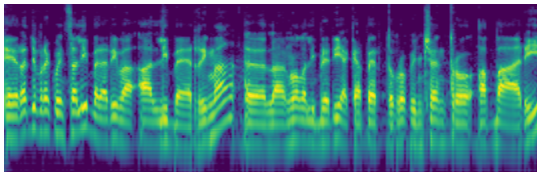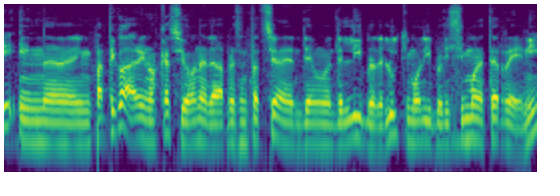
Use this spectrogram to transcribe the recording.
E Radio Frequenza Libera arriva a Liberrima, eh, la nuova libreria che ha aperto proprio in centro a Bari, in, eh, in particolare in occasione della presentazione de, del libro, dell'ultimo libro di Simone Terreni,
